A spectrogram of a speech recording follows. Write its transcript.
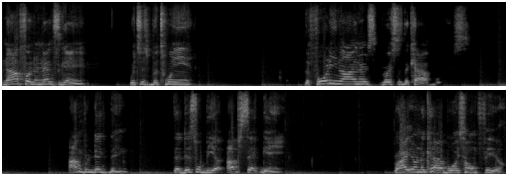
Now for the next game, which is between the 49ers versus the Cowboys. I'm predicting that this will be an upset game right on the Cowboys' home field.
